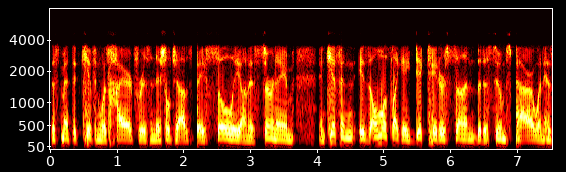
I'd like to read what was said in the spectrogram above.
This meant that Kiffin was hired for his initial jobs based solely on his surname. And Kiffin is almost like a dictator's son that assumes power when his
